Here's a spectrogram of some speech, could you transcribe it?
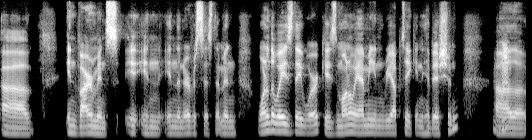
Uh, environments in in the nervous system and one of the ways they work is monoamine reuptake inhibition Uh,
